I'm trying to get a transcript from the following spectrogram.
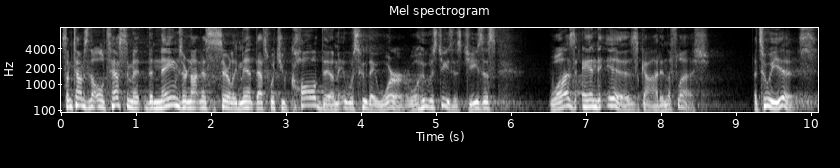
Sometimes in the Old Testament, the names are not necessarily meant that's what you called them, it was who they were. Well, who was Jesus? Jesus was and is God in the flesh. That's who he is.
